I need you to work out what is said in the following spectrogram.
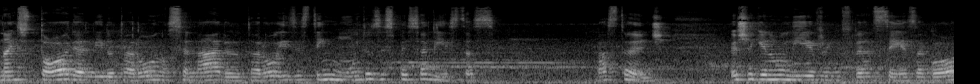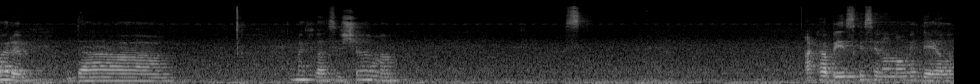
na história ali do tarô, no cenário do tarô, existem muitos especialistas. Bastante. Eu cheguei num livro em francês agora, da. Como é que ela se chama? Acabei esquecendo o nome dela.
